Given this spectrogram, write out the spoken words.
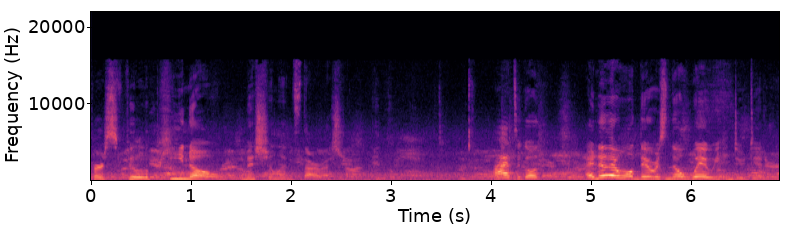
First Filipino Michelin star restaurant in the world. I had to go there. I know there, well, there was no way we can do dinner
